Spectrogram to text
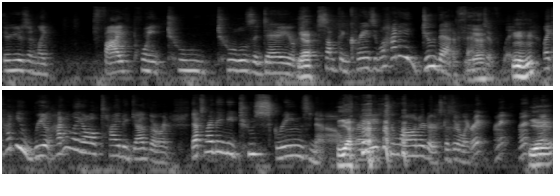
they're using like 5.2 tools a day or Yeah. something crazy. Well, how do you do that effectively? Mhm. Like, how do you real? How do they all tie together? And that's why they need two screens now, Yeah. right? two monitors because they're like, right, right, right, Yeah,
